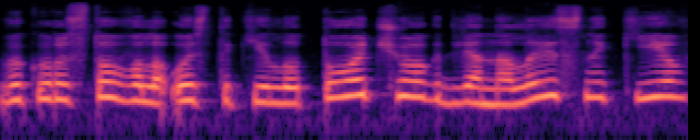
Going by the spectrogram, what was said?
використовувала ось такий лоточок для налисників.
